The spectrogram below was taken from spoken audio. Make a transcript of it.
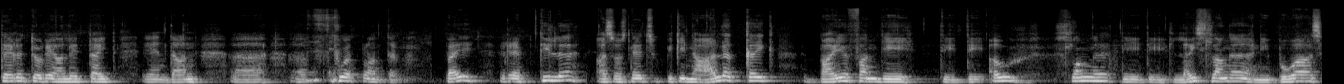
territorialiteit en dan uh, uh voortplanting. By reptiele, as ons net so 'n bietjie na hulle kyk, baie van die die die ou slange, die die luislange en die boas,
